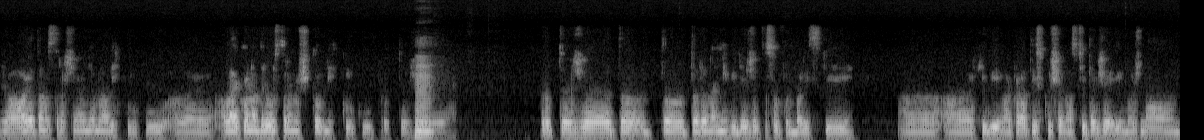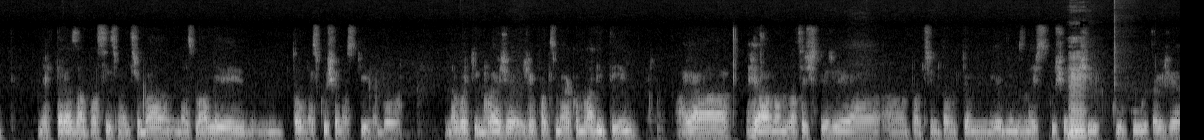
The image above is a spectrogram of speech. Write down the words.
Jo, je tam strašně hodně mladých kluků, ale, ale jako na druhou stranu šikovných kluků, protože, hmm. protože to, to, to jde na nich vidět, že to jsou fotbalisti, a, a chybí jim akorát ty zkušenosti, takže i možná některé zápasy jsme třeba nezvládli tou neskušeností nebo, nebo tímhle, že, že fakt jsme jako mladý tým a já, já mám 24 a, a patřím tam k těm jedním z nejzkušenějších hmm. kluků, takže,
